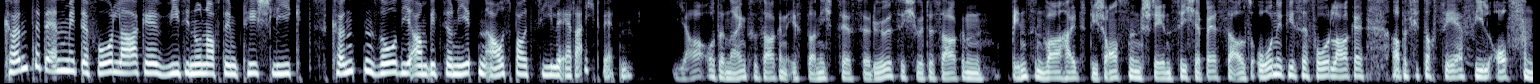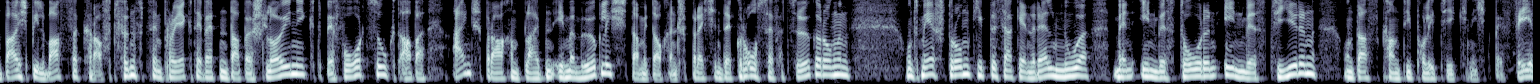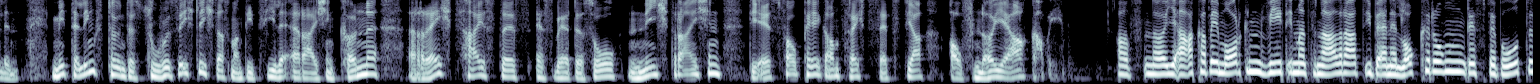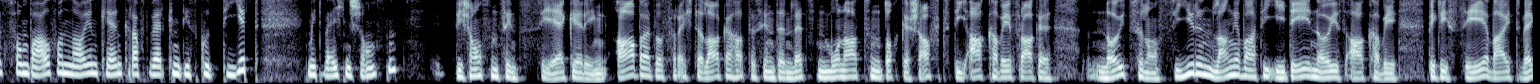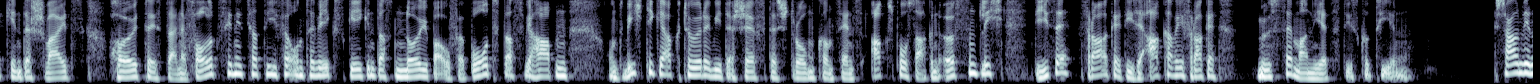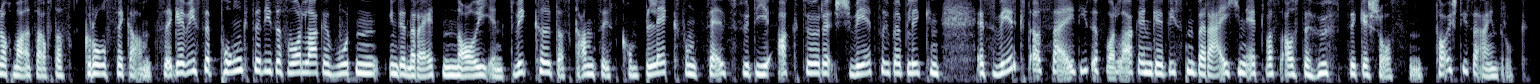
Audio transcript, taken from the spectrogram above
Könnte denn mit der Vorlage, wie sie nun auf dem Tisch liegt, könnten so die ambitionierten Ausbauziele erreicht werden? Ja oder Nein zu sagen, ist da nicht sehr seriös. Ich würde sagen, Binsenwahrheit, die Chancen stehen sicher besser als ohne diese Vorlage, aber es ist doch sehr viel offen. Beispiel Wasserkraft. 15 Projekte werden da beschleunigt, bevorzugt, aber Einsprachen bleiben immer möglich, damit auch entsprechende große Verzögerungen. Und mehr Strom gibt es ja generell nur, wenn Investoren investieren und das kann die Politik nicht befehlen. Mitte links tönt es zuversichtlich, dass man die Ziele erreichen könne. Rechts heißt es, es werde so nicht reichen. Die SVP ganz rechts setzt ja auf neue AKW auf neue AKW. Morgen wird im Nationalrat über eine Lockerung des Verbotes vom Bau von neuen Kernkraftwerken diskutiert. Mit welchen Chancen? Die Chancen sind sehr gering, aber das rechte Lager hat es in den letzten Monaten doch geschafft, die AKW-Frage neu zu lancieren. Lange war die Idee neues AKW wirklich sehr weit weg in der Schweiz. Heute ist eine Volksinitiative unterwegs gegen das Neubauverbot, das wir haben. Und wichtige Akteure wie der Chef des Stromkonzerns Axpo sagen öffentlich, diese Frage, diese AKW-Frage müsse man jetzt diskutieren. Schauen wir nochmals auf das große Ganze. Gewisse Punkte dieser Vorlage wurden in den Räten neu entwickelt. Das Ganze ist komplex und selbst für die Akteure schwer zu überblicken. Es wirkt, als sei diese Vorlage in gewissen Bereichen etwas aus der Hüfte geschossen. Täuscht dieser Eindruck?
